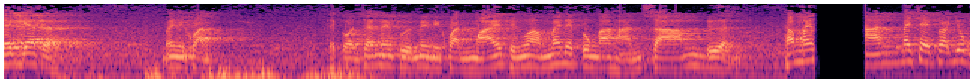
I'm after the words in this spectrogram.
ช้แก๊สเหรอไม่มีควัน แต่ก่อนใช้ไม้ฟืนไม่มีควันหมายถึงว่าไม่ได้ปรุงอาหารสามเดือนทำไมอาหารไม่ใช่เพราะยุ่ง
